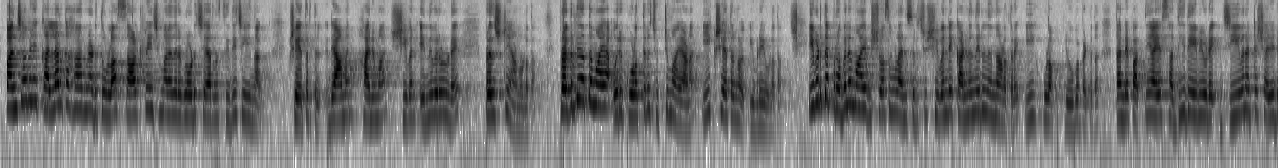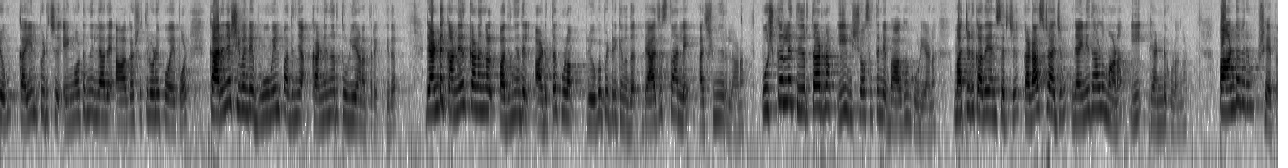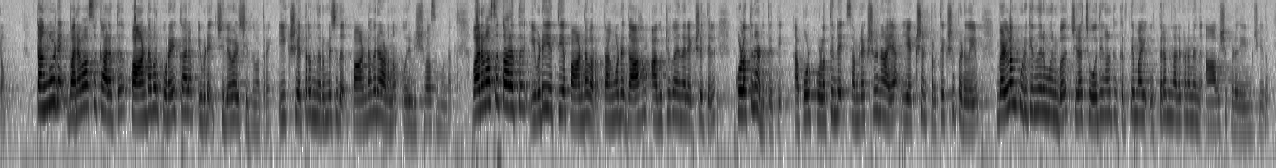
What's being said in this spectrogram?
പഞ്ചാബിലെ കല്ലർ കഹാറിനടുത്തുള്ള സാൾട്ട് റേഞ്ച് മലനിരകളോട് ചേർന്ന് സ്ഥിതി ചെയ്യുന്ന ക്ഷേത്രത്തിൽ രാമൻ ഹനുമാൻ ശിവൻ എന്നിവരുടെ പ്രതിഷ്ഠയാണുള്ളത്. പ്രകൃതിദത്തമായ ഒരു കുളത്തിന് ചുറ്റുമായാണ് ഈ ക്ഷേത്രങ്ങൾ ഇവിടെയുള്ളത്. ഇവിടുത്തെ പ്രബലമായ വിശ്വാസങ്ങൾ അനുസരിച്ച് ശിവന്റെ കണ്ണുനീരിൽ നിന്നാണത്രേ ഈ കുളം രൂപപ്പെട്ടത്. തന്റെ പത്നിയായ സതീദേവിയുടെ ജീവനറ്റ ശരീരവും കയ്യിൽ പിടിച്ച് എങ്ങോട്ടൊന്നില്ലാതെ ആകാശത്തിലൂടെ പോയപ്പോൾ കരഞ്ഞ ശിവന്റെ ഭൂമിയിൽ പതിഞ്ഞ കണ്ണുനീർ തുള്ളിയാണത്രേ ഇത്. രണ്ട് കണ്ണീർ കണങ്ങൾ പതിഞ്ഞതിൽ അടുത്ത കുളം രൂപപ്പെട്ടിരിക്കുന്നത് രാജസ്ഥാനിലെ അജ്മീറിലാണ് പുഷ്കറിലെ തീർത്ഥാടനം ഈ വിശ്വാസത്തിന്റെ ഭാഗം കൂടിയാണ്. മറ്റൊരു കഥയനുസരിച്ച് കടാസ് രാജ്യം നൈനിതാളുമാണ് ഈ രണ്ട് കുളങ്ങൾ. പാണ്ഡവരും ക്ഷേത്രം. തങ്ങളുടെ വനവാസകാലത്ത് പാണ്ഡവർ കുറെ കാലം ഇവിടെ ചിലവഴിച്ചിരുന്നു അത്രേ ഈ ക്ഷേത്രം നിർമ്മിച്ചത് പാണ്ഡവരാണെന്നും ഒരു വിശ്വാസമുണ്ട്. വനവാസകാലത്ത് ഇവിടെ എത്തിയ പാണ്ഡവർ തങ്ങളുടെ ദാഹം അകറ്റുക എന്ന ലക്ഷ്യത്തിൽ കുളത്തിനടുത്തെത്തി. അപ്പോൾ കുളത്തിന്റെ സംരക്ഷകനായ യക്ഷൻ പ്രത്യക്ഷപ്പെടുകയും വെള്ളം കുടിക്കുന്നതിന് മുൻപ് ചില ചോദ്യങ്ങൾക്ക് കൃത്യമായി ഉത്തരം നൽകണമെന്ന് ആവശ്യപ്പെടുകയും ചെയ്തു.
